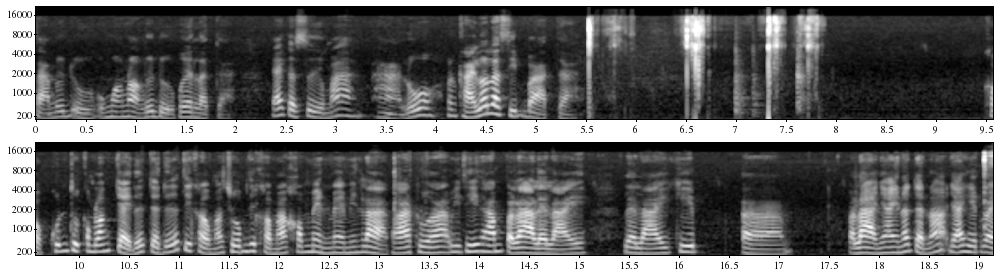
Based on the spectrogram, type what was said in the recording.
สามฤดูบักม่วงนอกฤดูเพื่อนละจ้ะ ได้กระสือมาหาโลมันขายโลละสิบบาทจ้ะ ขอบคุณทุกกำลังใจเด้อจ้ะเด้อที่เข้ามาชมที่เข้ามาคอมเมนต์แม่มินลาพาทัวร์วิธีทำปลาร้าหลาย ๆ หลาย ๆ คลิปอ่าปลาใหญ่เนาะจ้ะเนาะยากเฮ็ดไว้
